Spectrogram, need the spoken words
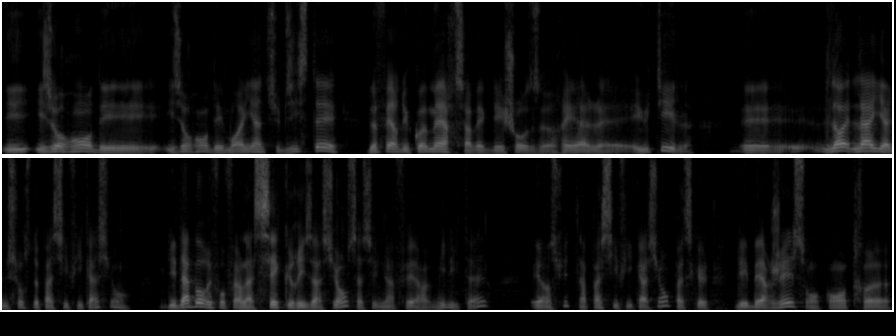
Ils, auront des, ils auront des moyens de subsister, de faire du commerce avec des choses réelles et, utiles. Là, là, il y a une source de pacification. D'abord, il faut faire la sécurisation, ça c'est une affaire militaire, et ensuite la pacification, parce que les bergers sont contre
